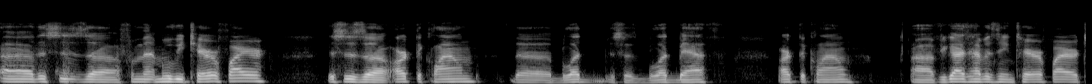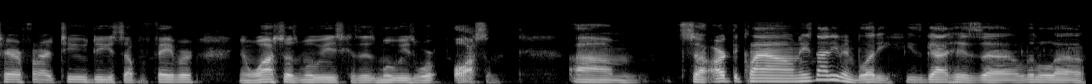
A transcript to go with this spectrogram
uh, this is uh, from that movie Terrifier. This is uh, Art the Clown. The blood. This is Bloodbath. Art the Clown. Uh, if you guys haven't seen Terrifier, Terrifier 2, do yourself a favor and watch those movies because those movies were awesome. Um, so Art the Clown, he's not even bloody. He's got his uh, little uh,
